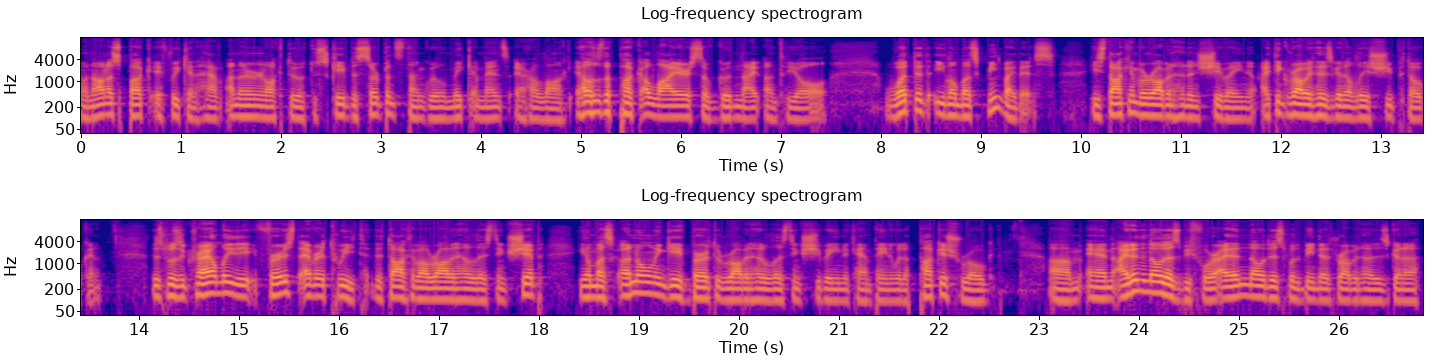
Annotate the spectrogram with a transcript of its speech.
An honest buck, if we can have another luck to, to escape the serpent's tongue, we will make amends ere long. Else the puck a liar, so good night unto you all. What did Elon Musk mean by this? He's talking about Robinhood and Shiba Inu. I think Robinhood is going to list SHIB token. This was incredibly the first ever tweet that talked about Robinhood listing SHIB. Elon Musk unknowingly gave birth to Robinhood listing Shiba Inu campaign with a puckish rogue um, and I didn't know this before. I didn't know this would mean that Robinhood is gonna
